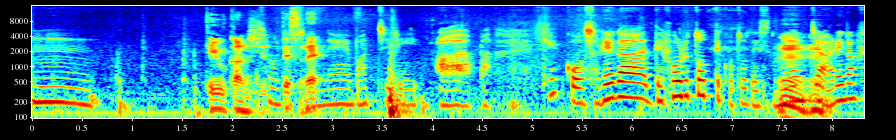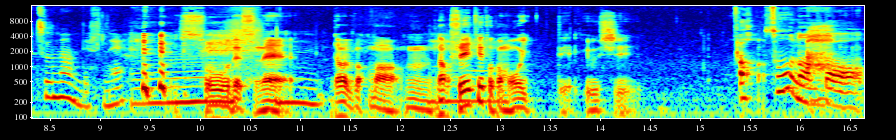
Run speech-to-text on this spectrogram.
うん。っていう感じそうですよね。バッチリ。あーやっぱ結構それがデフォルトってことですね、うんうん。じゃああれが普通なんですね、そうですね。うんだからまあうん。なんか整形とかも多いって言うし、あそうなんだ。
